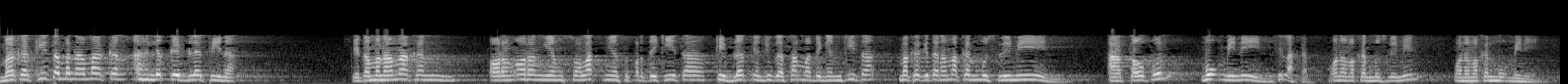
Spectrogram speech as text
Maka kita menamakan ahli qiblatina. Kita menamakan orang-orang yang sholatnya seperti kita, kiblatnya juga sama dengan kita, maka kita namakan muslimin ataupun mukminin. Silahkan. Mau namakan muslimin, mau namakan mukminin.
